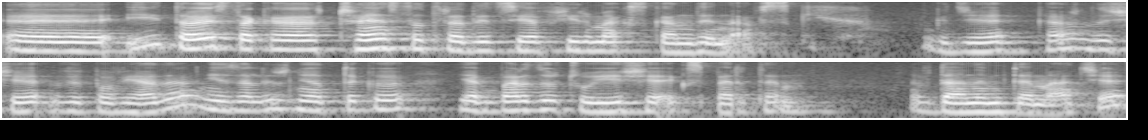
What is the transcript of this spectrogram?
E, I to jest taka często tradycja w firmach skandynawskich, gdzie każdy się wypowiada, niezależnie od tego, jak bardzo czuje się ekspertem w danym temacie,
